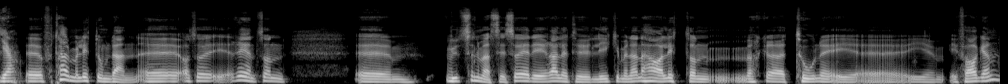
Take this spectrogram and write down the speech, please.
Ja, Eh, fortell meg litt om den. Eh, altså Rent sånn eh, utseendemessig så er de relativt like, men denne har litt sånn mørkere tone i, eh, i, i fargen.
